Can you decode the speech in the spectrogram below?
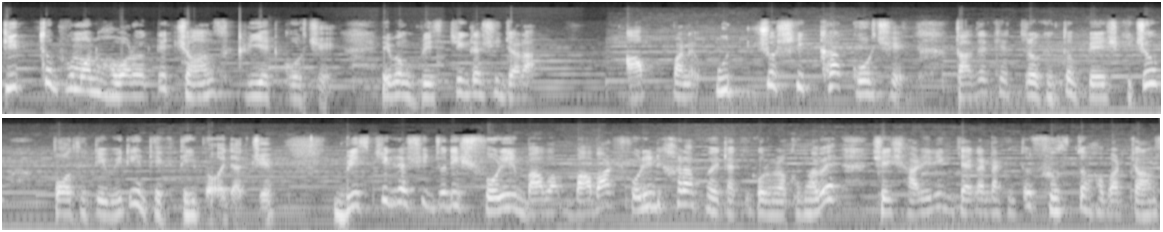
তীর্থ ভ্রমণ হওয়ারও একটি চান্স ক্রিয়েট করছে। এবং বৃষ্টিক রাশি যারা আপ মানে উচ্চ শিক্ষা করছে, তাদের ক্ষেত্রেও কিন্তু বেশ কিছু পজিটিভিটি দেখতেই পাওয়া যাচ্ছে। বৃষ্টিক রাশির যদি শরীর বাবা, বাবার শরীর খারাপ হয়ে থাকে কোনো রকমভাবে সেই শারীরিক জায়গাটা কিন্তু সুস্থ হবার চান্স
